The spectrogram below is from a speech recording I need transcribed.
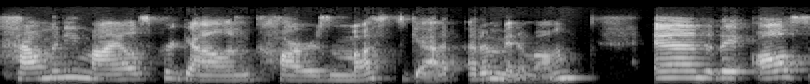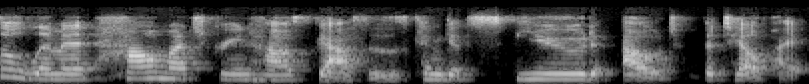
how many miles per gallon cars must get at a minimum, and they also limit how much greenhouse gases can get spewed out the tailpipe.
